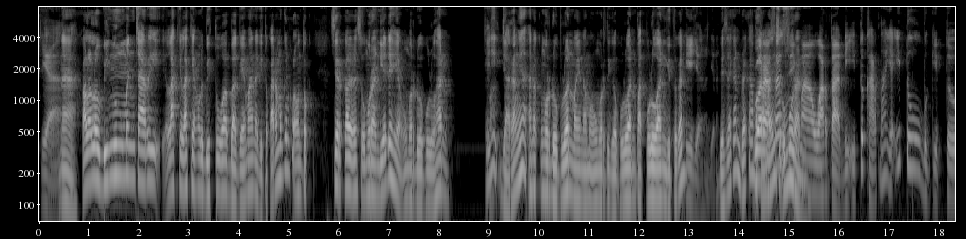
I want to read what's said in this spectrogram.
Iya. Nah, kalau lo bingung mencari laki-laki yang lebih tua bagaimana gitu. Karena mungkin kalau untuk circle seumuran dia deh yang umur 20-an. Kayaknya jarang ya anak umur 20-an main sama umur 30-an, 40-an gitu kan. Iya, jangan, jangan. Biasanya kan mereka Gua bakal main rasa seumuran. si Mawar tadi itu karena ya itu begitu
